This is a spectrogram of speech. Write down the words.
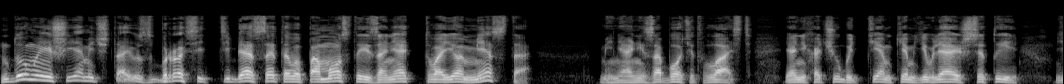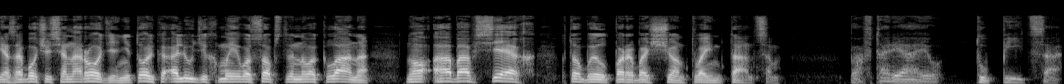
«Думаешь, я мечтаю сбросить тебя с этого помоста и занять твое место?» Меня не заботит власть. Я не хочу быть тем, кем являешься ты. Я забочусь о народе, не только о людях моего собственного клана, но обо всех, кто был порабощен твоим танцем. Повторяю, тупица.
